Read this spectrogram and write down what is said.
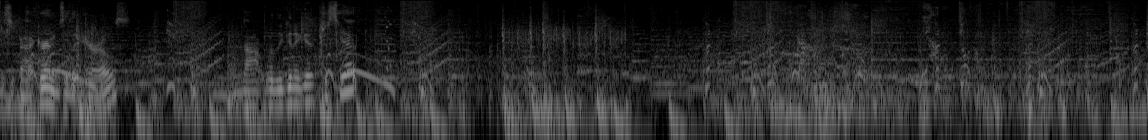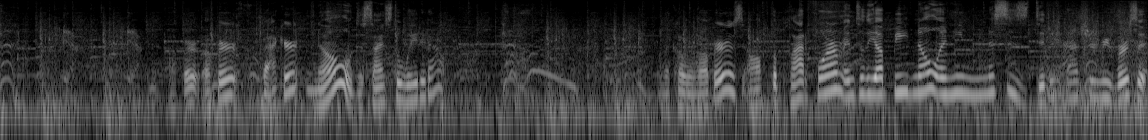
Easy backer into the arrows. Not really gonna get it just yet. Upper, upper, backer? No, decides to wait it out. The cover of upper is off the platform into the up B. No, and he misses. Didn't actually reverse it.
